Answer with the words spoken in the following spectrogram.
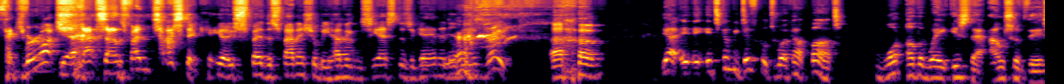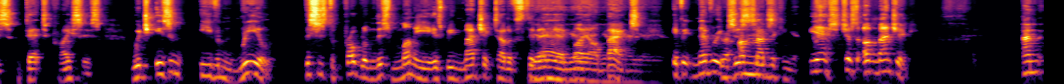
thank you very much. Yeah. That sounds fantastic. You know, spend the Spanish will be Yeah. having siestas again. It'll Yeah. be great. Um, yeah, it, it- it's going to be difficult to work out. But what other way is there out of this debt crisis, which isn't even real? This is the problem. This money is being magicked out of thin Yeah, air yeah, by yeah, our banks. If it never So existed, unmagicking it. yes, just unmagic. And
